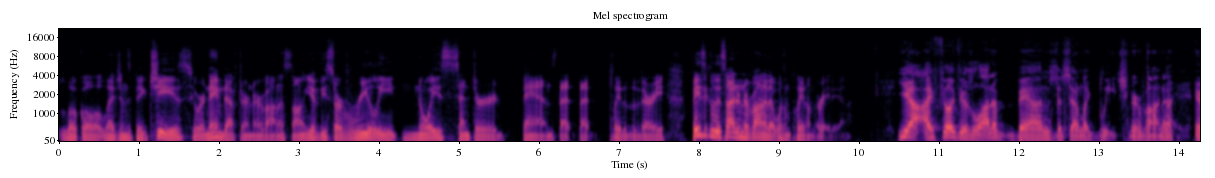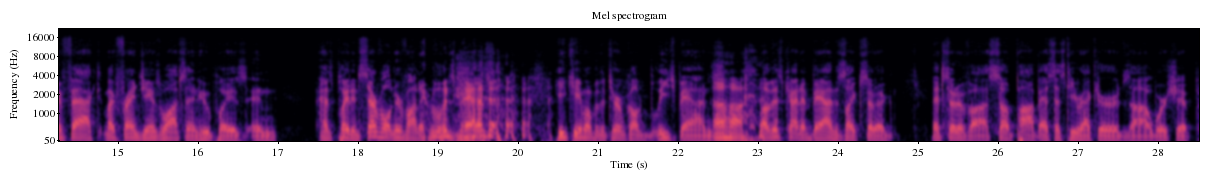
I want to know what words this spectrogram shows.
local legends Big Cheese, who are named after a Nirvana song. You have these sort of really noise centered bands that that played at the very basically the side of Nirvana that wasn't played on the radio. Yeah, I feel like there's a lot of bands that sound like Bleach, Nirvana. Right. In fact, my friend James Watson, who plays in has played in several Nirvana influenced bands, he came up with a term called bleach bands Uh-huh. of this kind of band that's like sort of that's sort of uh, sub pop, SST records, uh, worship,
